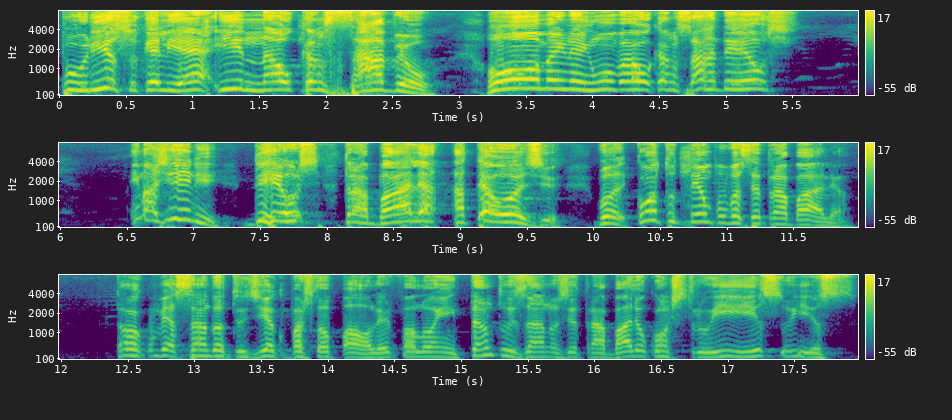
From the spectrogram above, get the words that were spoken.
Por isso que ele é inalcançável. Homem nenhum vai alcançar Deus. Imagine, Deus trabalha até hoje. Quanto tempo você trabalha? Estava conversando outro dia com o pastor Paulo. Ele falou: em tantos anos de trabalho eu construí isso e isso.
